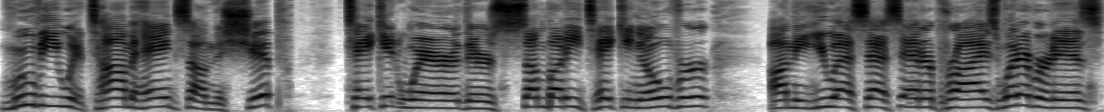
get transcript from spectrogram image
movie with Tom Hanks on the ship. Take it where there's somebody taking over on the USS Enterprise, whatever it is.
